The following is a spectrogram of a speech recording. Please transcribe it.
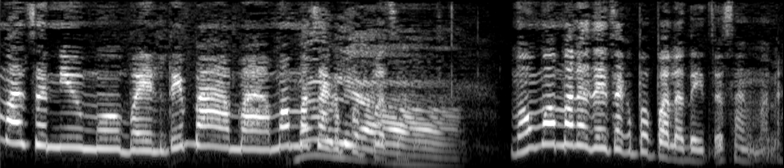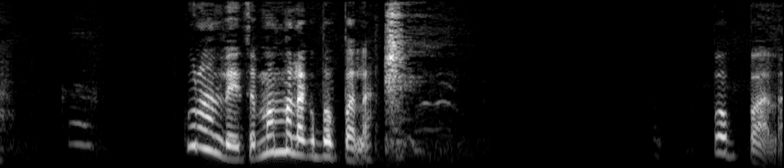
मम्माचा न्यू मोबाईल रे बाबा मम्माचा का पप्पाचा? मग मम्माला द्यायचा का पप्पाला द्यायचा? सांग मला. कुणाला द्यायचं? मम्माला का पप्पाला? पप्पाला.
